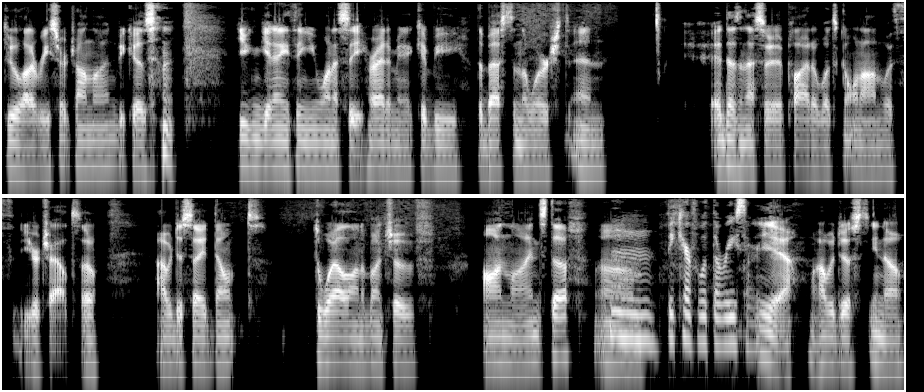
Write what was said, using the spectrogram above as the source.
do a lot of research online because you can get anything you want to see, right? I mean, it could be the best and the worst, and it doesn't necessarily apply to what's going on with your child. So I would just say don't dwell on a bunch of online stuff. Um, Mm, be careful with the research. yeah, I would just, you know,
